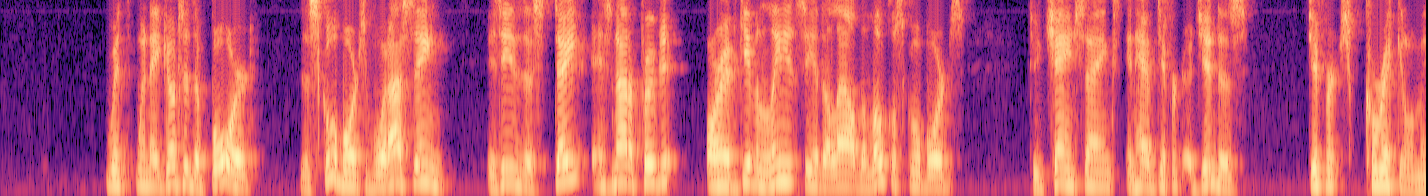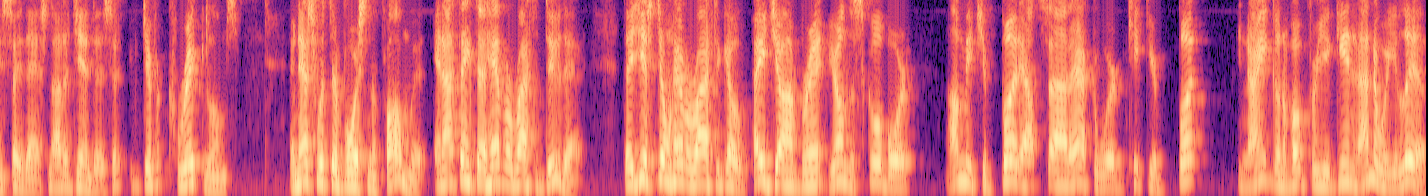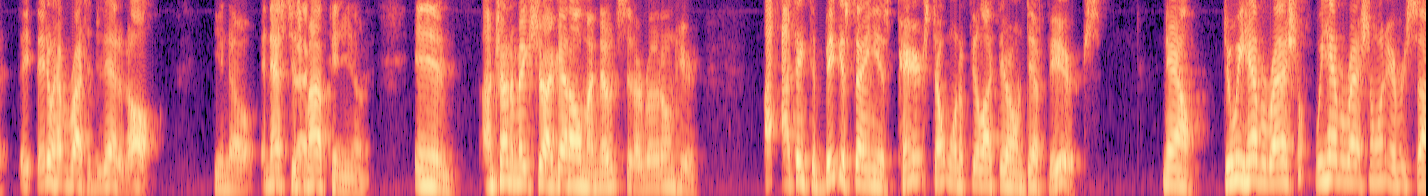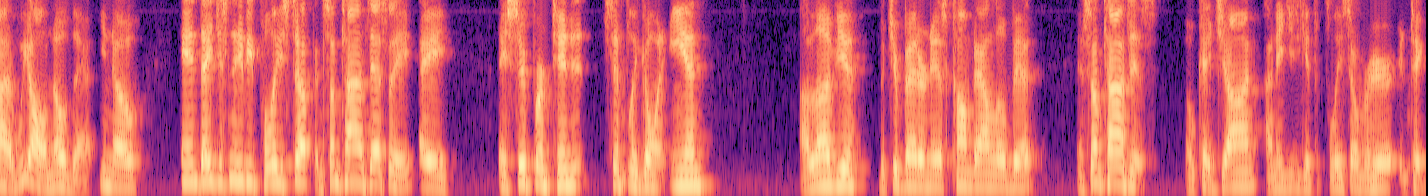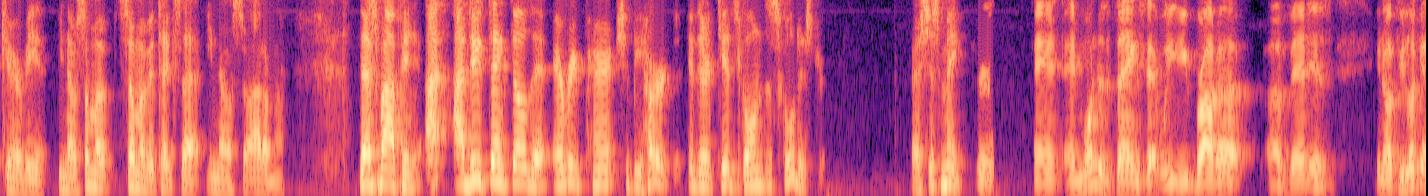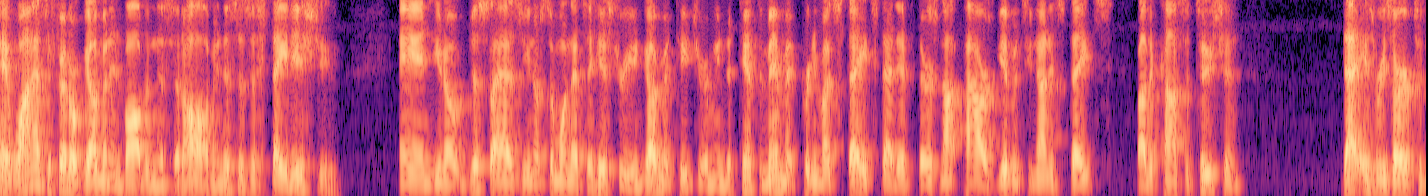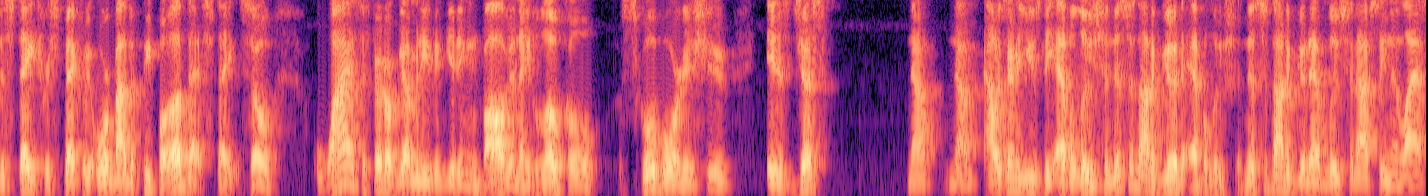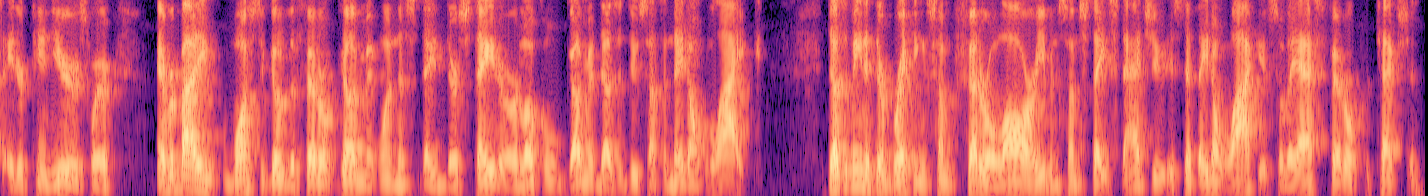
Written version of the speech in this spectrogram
with when they go to the board, the school boards of what I've seen is either the state has not approved it or have given leniency to allow the local school boards to change things and have different agendas, different curriculum. Me say that it's not agendas, it's different curriculums. And that's what they're voicing the problem with. And I think they have a right to do that. They just don't have a right to go, hey, John Brent, you're on the school board. I'll meet your butt outside afterward and kick your butt. And I ain't going to vote for you again. And I know where you live. They, they don't have a right to do that at all you know, and that's just my opinion on it. And I'm trying to make sure I got all my notes that I wrote on here. I, I think the biggest thing is parents don't want to feel like they're on deaf ears. Now, do we have a rational? We have a rational on every side. We all know that, you know, and they just need to be policed up. And sometimes that's a a a superintendent simply going in. I love you, but you're better than this. Calm down a little bit. And sometimes it's okay, John. I need you to get the police over here and take care of it. You know, some of some of it takes that. You know, so I don't know. That's my opinion. I, I do think though that every parent should be hurt if their kids going to the school district. That's just me. Sure. And and one of the things that we you brought up, uh, Vet, is you know if you're looking at why is the federal government involved in this at all? I mean, this is a state issue. And you know, just as you know, someone that's a history and government teacher, I mean, the Tenth Amendment pretty much states that if there's not powers given to the United States by the Constitution, that is reserved to the states, respectively, or by the people of that state. So why is the federal government even getting involved in a local school board issue is just now now alexander used the evolution. This is not a good evolution. This is not a good evolution i've seen in the last eight or ten years where everybody wants to go to the federal government when the state their state or local government doesn't do something they don't like. Doesn't mean that they're breaking some federal law or even some state statute. It's that they don't like it so they ask federal protection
